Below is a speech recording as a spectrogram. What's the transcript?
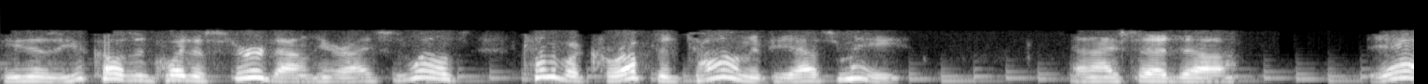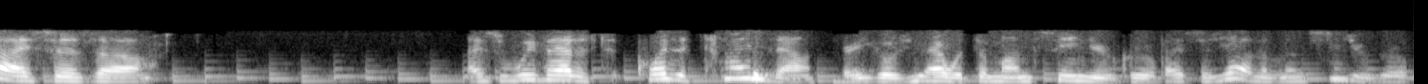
He says, You're causing quite a stir down here. I said, Well, it's kind of a corrupted town, if you ask me. And I said, uh, Yeah, I says, uh, I said, We've had a, quite a time down there. He goes, Yeah, with the Monsignor group. I said, Yeah, the Monsignor group.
